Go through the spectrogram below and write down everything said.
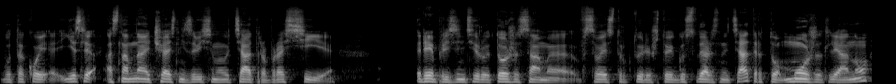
Вот такой, если основная часть независимого театра в России — репрезентирует то же самое в своей структуре, что и государственный театр, то может ли оно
